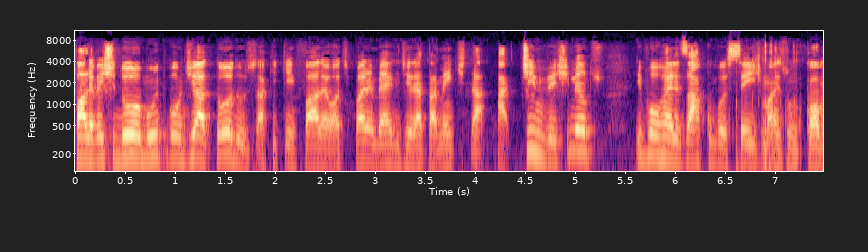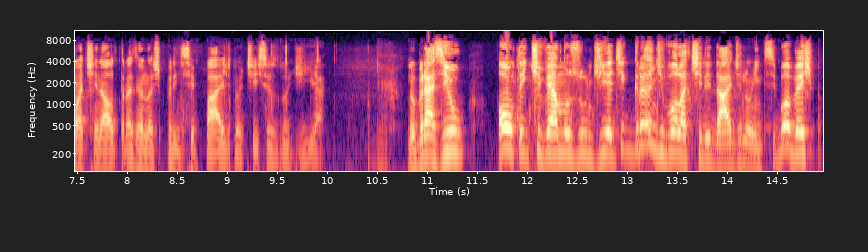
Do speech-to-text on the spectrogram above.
Fala investidor, muito bom dia a todos. Aqui quem fala é Otto Sparenberg, diretamente da Ativo Investimentos, e vou realizar com vocês mais um call matinal trazendo as principais notícias do dia. No Brasil, ontem tivemos um dia de grande volatilidade no índice Bovespa,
